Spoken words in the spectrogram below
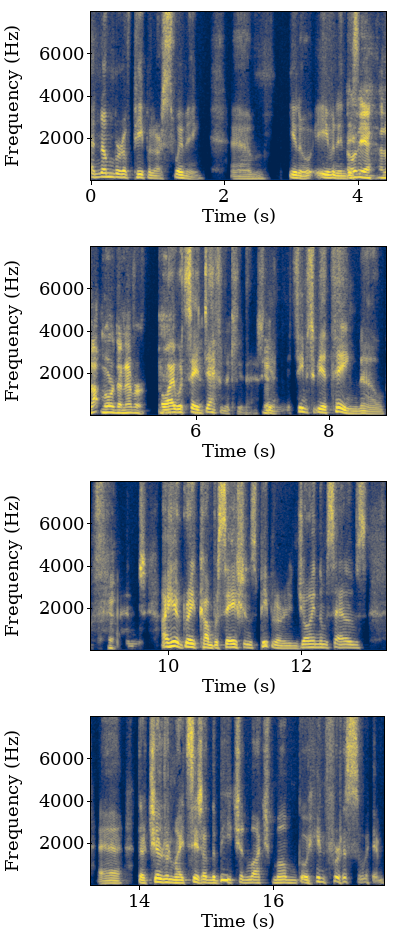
a number of people are swimming. Um, you know, even in this Oh yeah, a lot more than ever. Oh, I would say Yeah. definitely that. Yeah. Yeah. It seems to be a thing now. Yeah. And I hear great conversations. People are enjoying themselves. Uh, their children might sit on the beach and watch mum go in for a swim.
